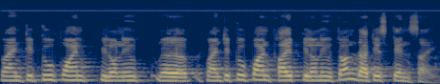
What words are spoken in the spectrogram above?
22.5 kilonewton, uh, 22.5 kilonewton, that is tensile.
